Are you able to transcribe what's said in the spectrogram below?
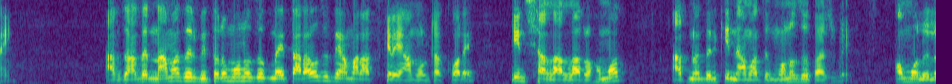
নাই। আর যাদের নামাজের ভিতরে মনোযোগ নাই, তারাও যদি আমার আজকের এই আমলটা করে ইনশাল্লাহ আল্লাহ রহমত, আপনাদের কি নামাজে মনোযোগ আসবে? অমল হইল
